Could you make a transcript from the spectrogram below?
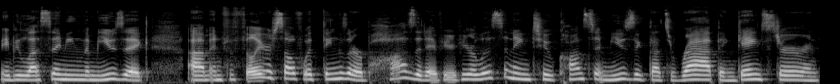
maybe lessening the music, um, and fulfill yourself with things that are positive. If you're listening to constant music that's rap and gangster and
